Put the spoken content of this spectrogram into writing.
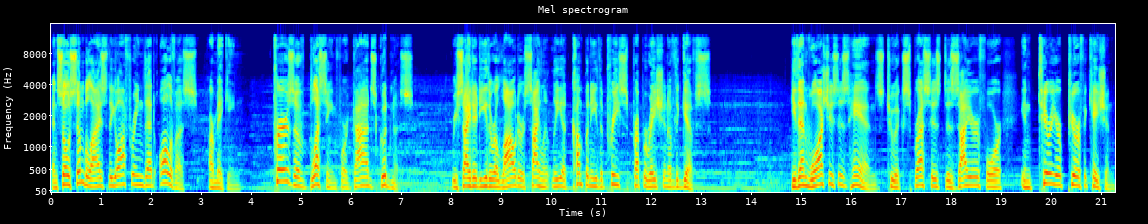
and so symbolize the offering that all of us are making. Prayers of blessing for God's goodness, recited either aloud or silently, accompany the priest's preparation of the gifts. He then washes his hands to express his desire for interior purification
